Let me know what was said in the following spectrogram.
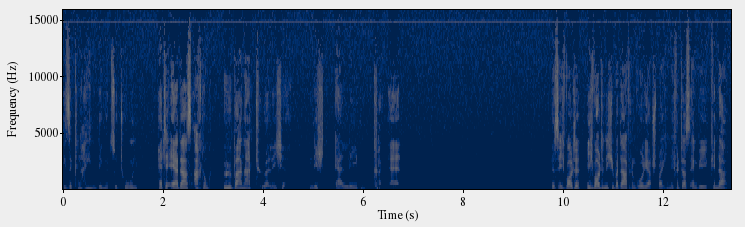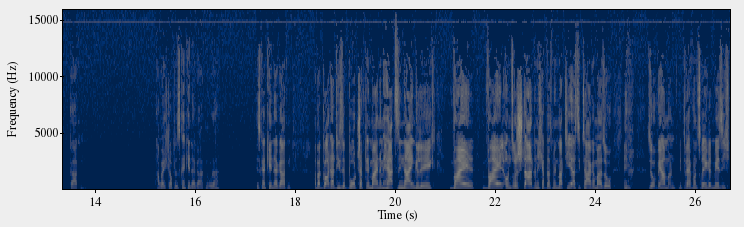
diese kleinen Dinge zu tun, hätte er das, Achtung, Übernatürliche nicht erleben können. Ich wollte, ich wollte nicht über David und Goliath sprechen. Ich finde das irgendwie Kindergarten. Aber ich glaube, das ist kein Kindergarten, oder? Ist kein Kindergarten. Aber Gott hat diese Botschaft in meinem Herzen hineingelegt, weil, weil unsere Stadt, und ich habe das mit Matthias die Tage mal so so, wir, haben, wir treffen uns regelmäßig.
